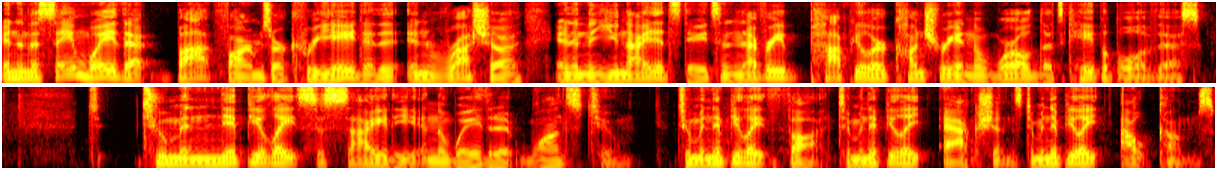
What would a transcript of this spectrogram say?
And in the same way that bot farms are created in Russia and in the United States and in every popular country in the world that's capable of this, to, manipulate society in the way that it wants to, to manipulate thought, to manipulate actions, to manipulate outcomes.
